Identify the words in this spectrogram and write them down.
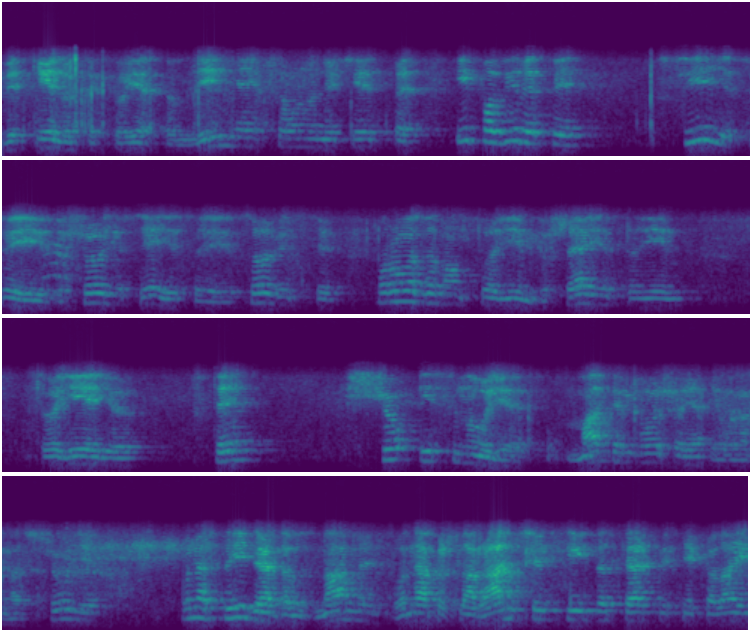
відкинути своє сумління, якщо воно не чисте, і повірити всією своєю душою, всією своєю совістю, розумом своїм, душею своїм, своєю в те, що існує Матір Божа, і вона нас чує. Вона стоїть рядом з нами, вона прийшла раніше всіх до церкви з Ніколаєм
